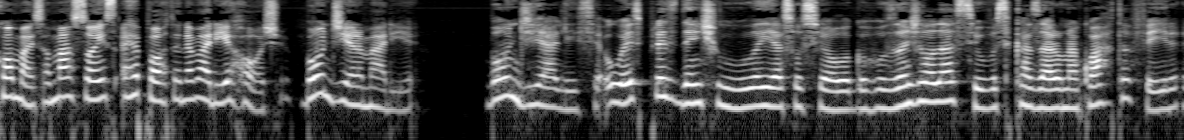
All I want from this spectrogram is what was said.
Com mais informações, a repórter Ana Maria Rocha. Bom dia, Ana Maria. Bom dia, Alicia. O ex-presidente Lula e a socióloga Rosângela da Silva se casaram na quarta-feira,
